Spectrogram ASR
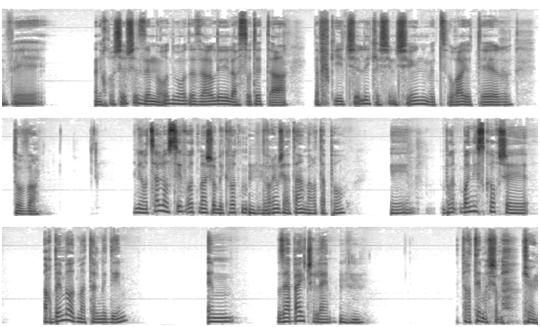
ואני חושב שזה מאוד מאוד עזר לי לעשות את התפקיד שלי כשינשין בצורה יותר טובה. אני רוצה להוסיף עוד משהו בעקבות דברים שאתה אמרת פה. אה, בוא, בוא נזכור שהרבה מאוד מהתלמידים, הם, זה הבית שלהם. תרתי משמע. כן.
